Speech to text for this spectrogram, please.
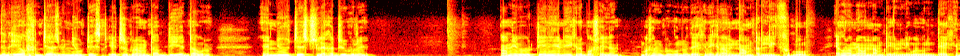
দেন এই অপশনটি আসবে নিউ টেস্ট এটার উপর আমি টাপ দিয়ে ডাবল নিউ টেস্ট লেখাটির উপরে আমি এভাবে টেনে এনে এখানে বসাইলাম। বসানোর পর বন্ধু দেখেন, এখানে আমি নামটা লিখব। এখন আমি আমার নামটা এখানে লিখব। বন্ধু দেখেন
